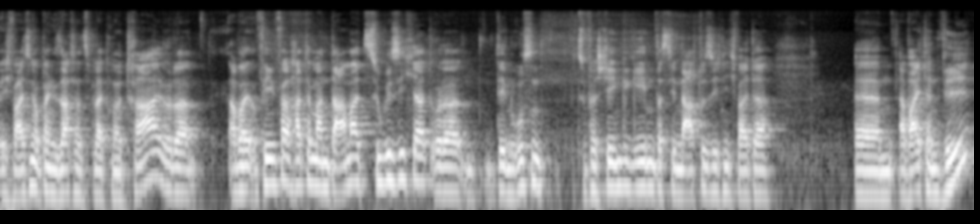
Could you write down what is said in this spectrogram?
ich weiß nicht, ob man gesagt hat, es bleibt neutral oder, aber auf jeden Fall hatte man damals zugesichert oder den Russen zu verstehen gegeben, dass die NATO sich nicht weiter ähm, erweitern will.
